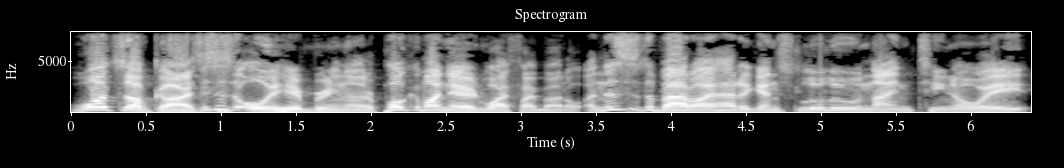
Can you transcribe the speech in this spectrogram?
What's up guys, this is Oli here bringing another Pokemon Nerd Wi-Fi battle, and this is the battle I had against Llulu1908,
